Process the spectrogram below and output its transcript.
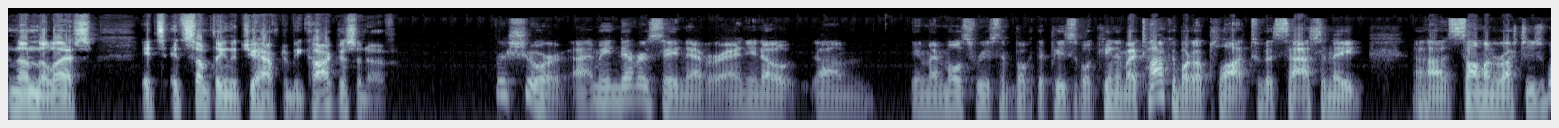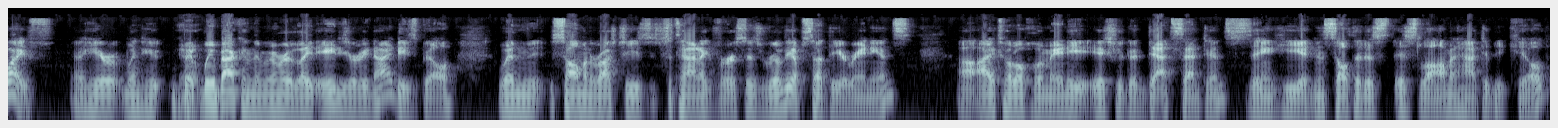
nonetheless, it's it's something that you have to be cognizant of. For sure. I mean, never say never. And you know, um, in my most recent book, The Peaceable Kingdom, I talk about a plot to assassinate uh, Salman Rushdie's wife. Uh, here, when he yeah. way back in the remember late '80s, early '90s, Bill, when Salman Rushdie's satanic verses really upset the Iranians. Uh, Ayatollah Khomeini issued a death sentence saying he had insulted Islam and had to be killed.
